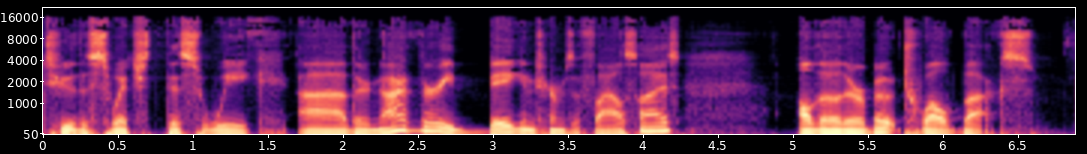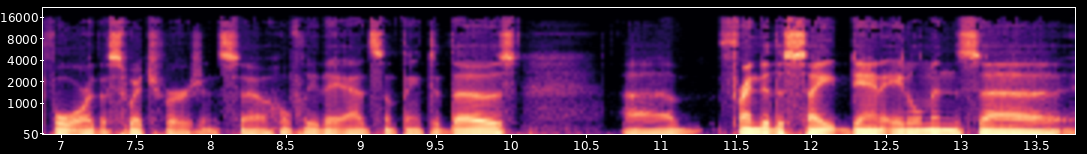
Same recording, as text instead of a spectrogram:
to the Switch this week. Uh, they're not very big in terms of file size, although they're about 12 bucks for the Switch version. So hopefully they add something to those. Uh, friend of the site, Dan Adelman's uh,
